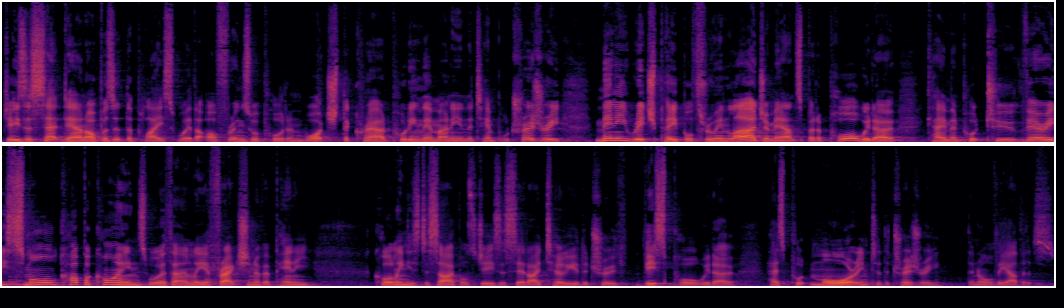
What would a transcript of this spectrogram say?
Jesus sat down opposite the place where the offerings were put and watched the crowd putting their money in the temple treasury. Many rich people threw in large amounts, but a poor widow came and put two very small copper coins worth only a fraction of a penny. Calling his disciples, Jesus said, I tell you the truth, this poor widow has put more into the treasury than all the others.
